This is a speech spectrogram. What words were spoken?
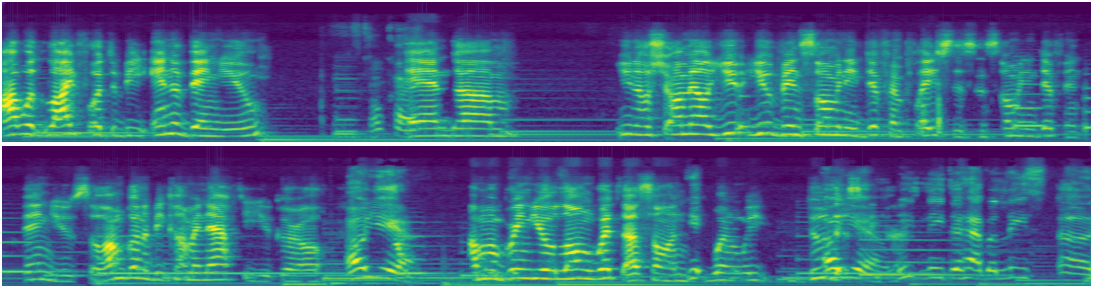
I would like for it to be in a venue. Okay. And um, you know, Charmel, you you've been so many different places and so many different venues. So I'm gonna be coming after you, girl. Oh yeah. I'm gonna bring you along with us on yeah. when we do oh, this. Oh yeah, we need to have at least uh,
